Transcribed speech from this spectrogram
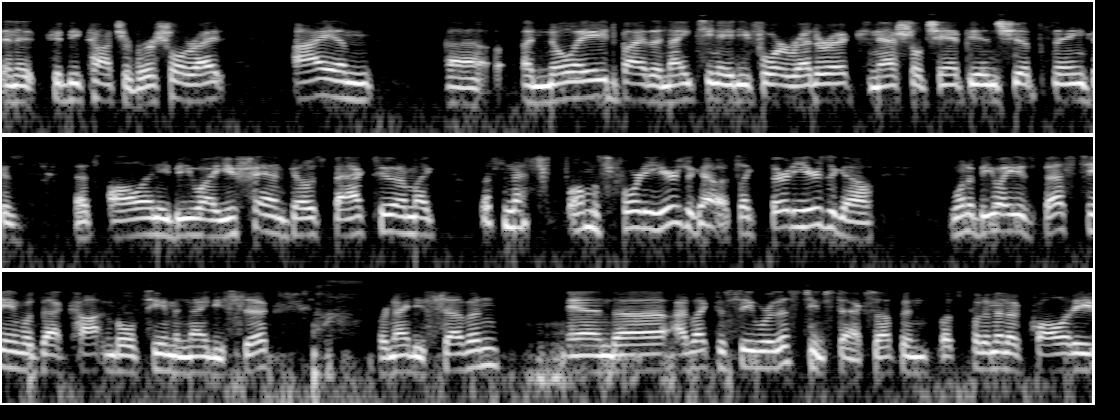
and it could be controversial, right? I am uh, annoyed by the 1984 rhetoric, national championship thing, because that's all any BYU fan goes back to. And I'm like, listen, that's almost 40 years ago. It's like 30 years ago one of BYU's best team was that Cotton Bowl team in '96 or '97, and uh, I'd like to see where this team stacks up, and let's put them in a quality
